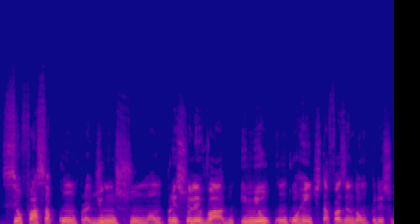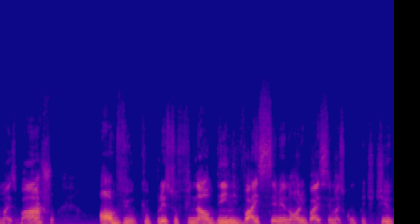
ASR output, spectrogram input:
Se eu faço a compra de um insumo a um preço elevado e meu concorrente está fazendo a um preço mais baixo, óbvio que o preço final dele vai ser menor e vai ser mais competitivo.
